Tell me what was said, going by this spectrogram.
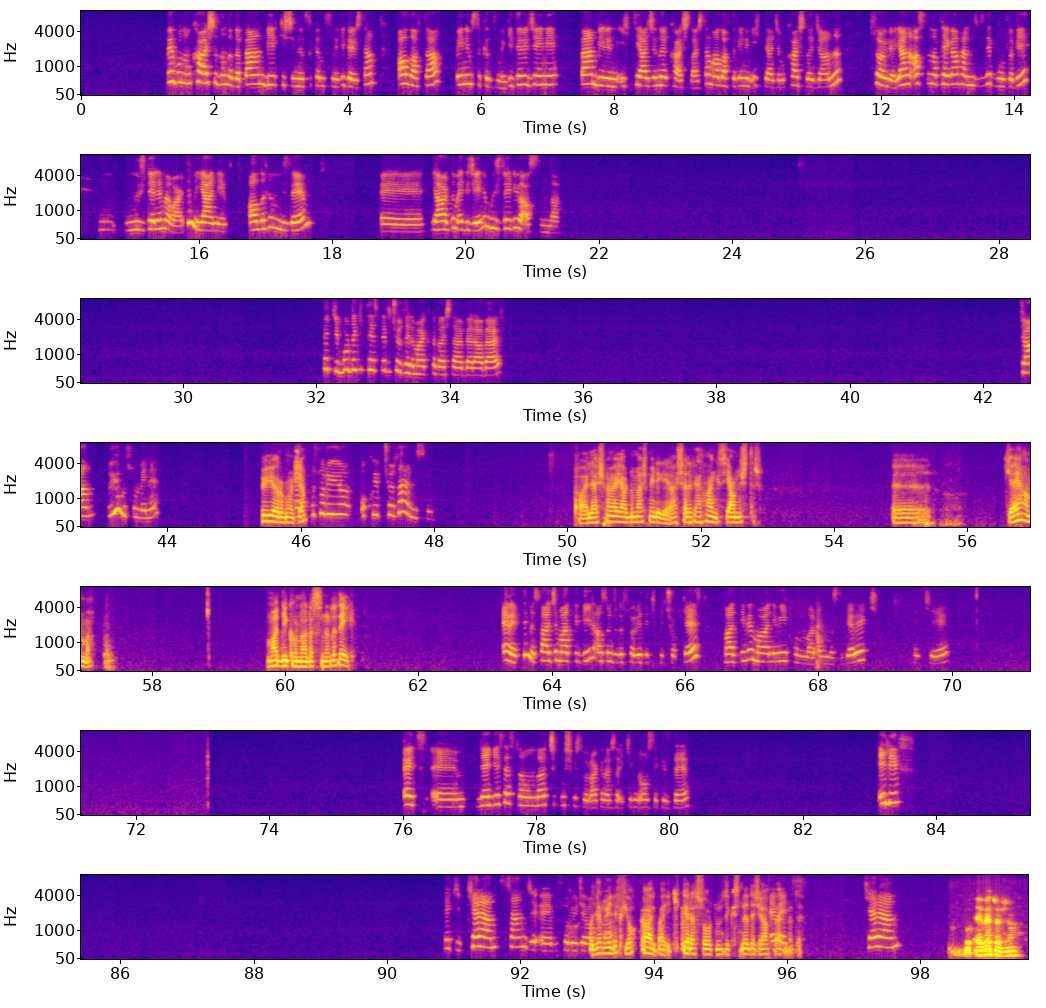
Ve bunun karşılığında da ben bir kişinin sıkıntısını giderirsem Allah da benim sıkıntımı gidereceğini, ben birinin ihtiyacını karşılarsam Allah da benim ihtiyacımı karşılayacağını söylüyor. Yani aslında Peygamber Efendimiz bize burada bir mü- müjdeleme var değil mi? Yani Allah'ın bize eee, yardım edeceğini müjdeliyor aslında. Peki buradaki testleri çözelim arkadaşlar beraber. Can, duyuyor musun beni? Duyuyorum hocam. Evet, bu soruyu okuyup çözer misin? Paylaşma ve yardımlaşma ile ilgili aşağıdaki hangisi yanlıştır? Ee, Ceyhan mı? Maddi konularda sınırlı değil. Evet değil mi? Sadece maddi değil. Az önce de söyledik birçok kez. Maddi ve manevi konular olması gerek. Peki. Evet. E, LGS sınavında çıkmış bir soru arkadaşlar 2018'de. Elif Peki Kerem sen ce- e, bu soruyu cevapla. Hocam Elif yok galiba. İki kere sordunuz. ikisinde de cevap Evet. vermedi. Kerem Bu- Evet hocam.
